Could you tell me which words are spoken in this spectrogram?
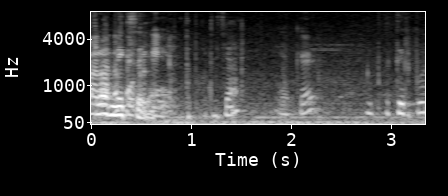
பண்ணி மிக்ஸ் போட்டிருக்கீங்க. ஓகே இப்போ திருப்பு.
